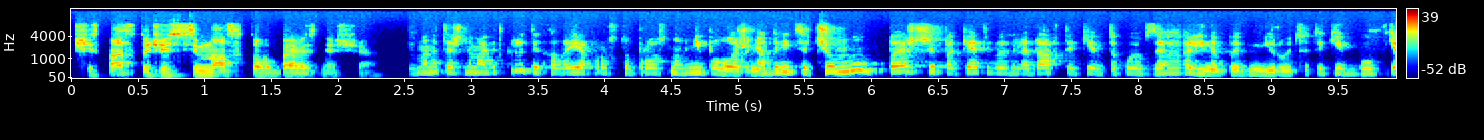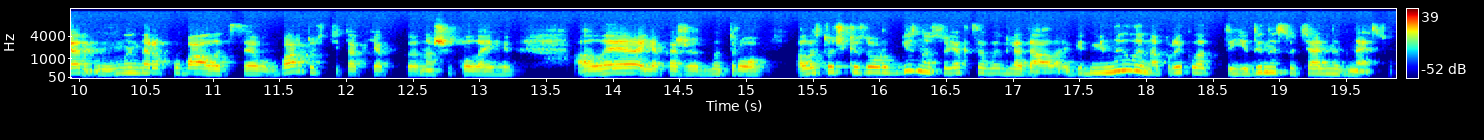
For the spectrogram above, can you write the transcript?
16 чи 17 березня. Ще в мене теж немає відкритих, але я просто про основні положення. От Дивіться, чому перший пакет виглядав такі такою взагалі непевнірою. Це такий був. Я ми не рахували це у вартості, так як наші колеги, але як каже Дмитро. Але з точки зору бізнесу, як це виглядало? Відмінили, наприклад, єдиний соціальний внесок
